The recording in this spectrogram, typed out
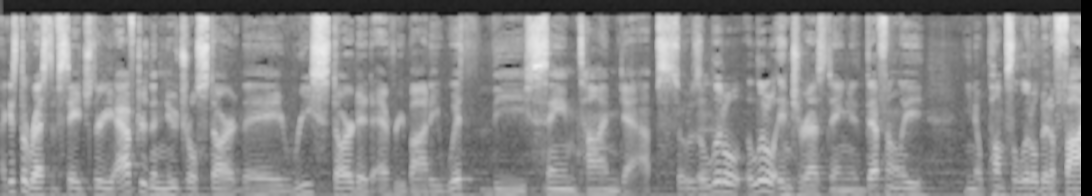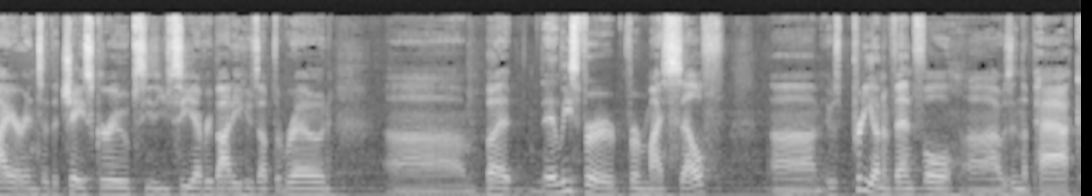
I guess the rest of stage three after the neutral start, they restarted everybody with the same time gaps. So it was a little a little interesting. It definitely you know pumps a little bit of fire into the chase groups. You, you see everybody who's up the road, um, but at least for for myself, um, it was pretty uneventful. Uh, I was in the pack.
